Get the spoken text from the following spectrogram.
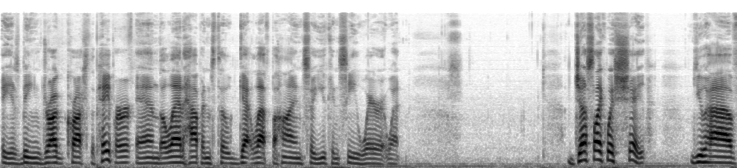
is being dragged across the paper and the lead happens to get left behind so you can see where it went. Just like with shape, you have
